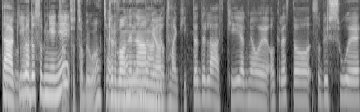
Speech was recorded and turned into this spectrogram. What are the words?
tak. I kulturach. odosobnienie. Co, co, co było? czerwony namiot. Majki. Wtedy laski, jak miały okres, to sobie szły,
